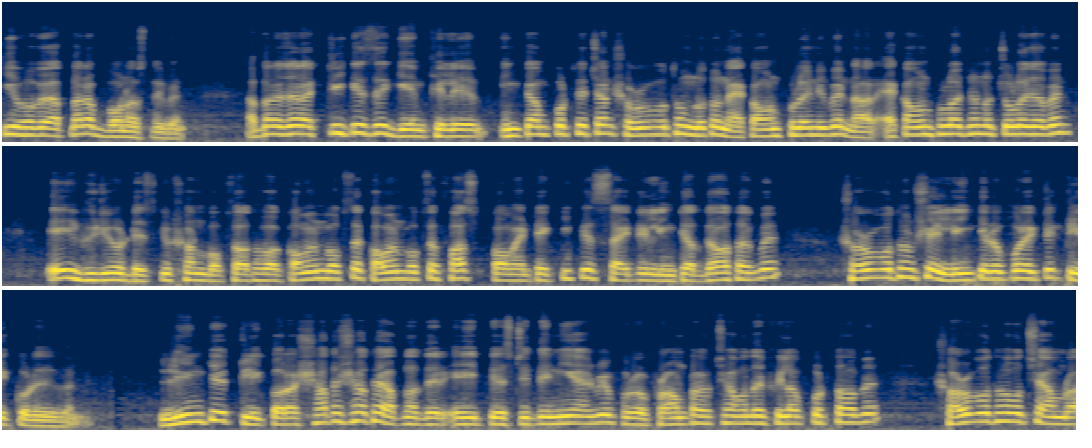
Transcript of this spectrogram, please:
কীভাবে আপনারা বোনাস নেবেন। আপনারা যারা ক্রিকেসে গেম খেলে ইনকাম করতে চান, সর্বপ্রথম নতুন অ্যাকাউন্ট খুলে নেবেন আর অ্যাকাউন্ট খোলার জন্য চলে যাবেন এই ভিডিওর ডেসক্রিপশন বক্সে অথবা কমেন্ট বক্সে কমেন্ট বক্সে ফার্স্ট কমেন্টে ক্রিকেস সাইটের লিঙ্কটা দেওয়া থাকবে। সর্বপ্রথম সেই লিঙ্কের উপর একটি ক্লিক করে দেবেন। লিঙ্কে ক্লিক করার সাথে সাথে আপনাদের এই পেজটিতে নিয়ে আসবে। পুরো ফর্মটা হচ্ছে আমাদের ফিল করতে হবে। সর্বপ্রথম হচ্ছে আমরা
